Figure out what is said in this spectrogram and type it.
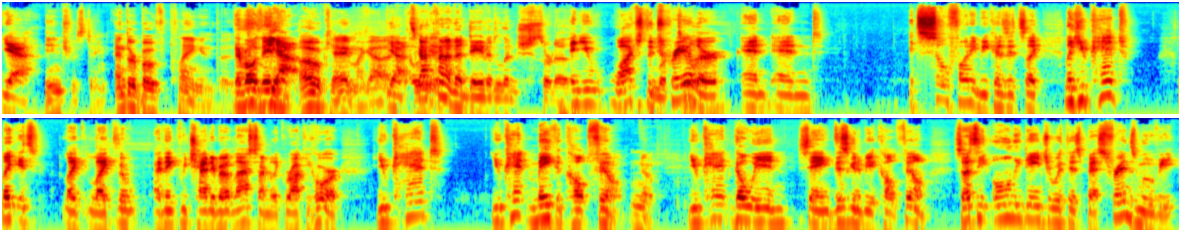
yeah. Interesting. And they're both playing in this. They're both in. yeah it. Okay, my God. yeah it's Oh, got kind of a david lynch sort of and you watch the trailer and and it's so funny because it's like like you can't like it's like like the I think we chatted about last time like Rocky Horror you can't you can't make a cult film No. You can't go in saying this is going to be a cult film so that's the only danger with this best friends movie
